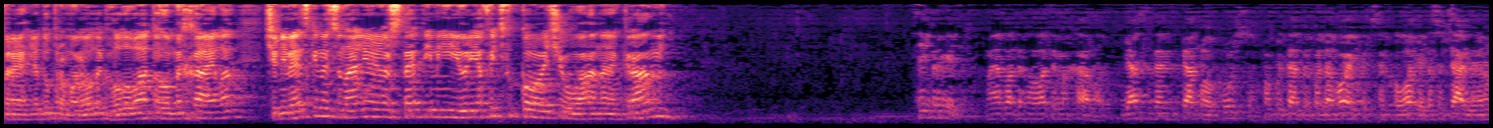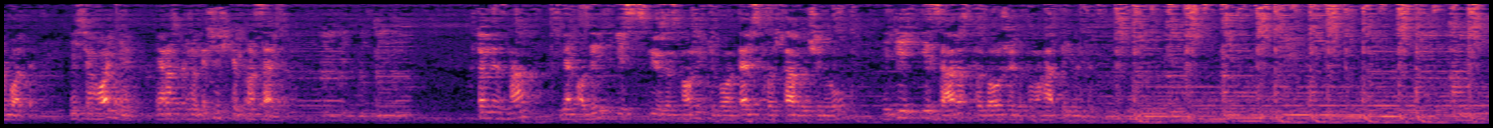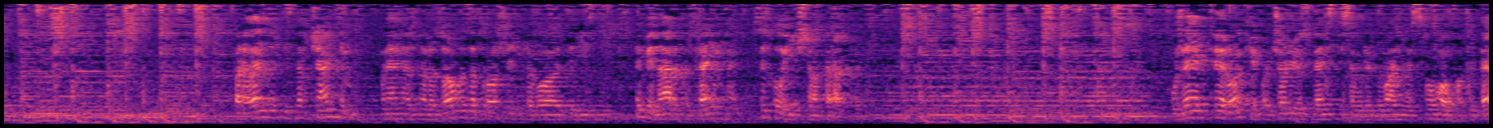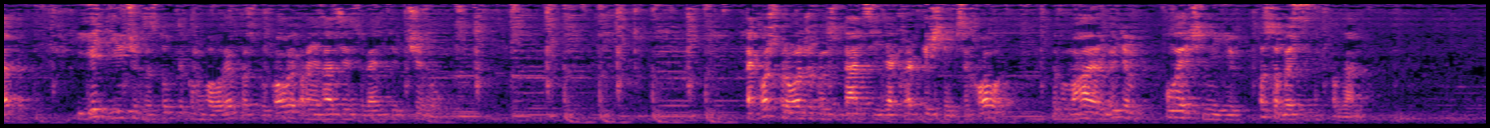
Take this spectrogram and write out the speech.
перегляду проморолик головатого Михайла, Чернівецький національний університет імені Юрія Федьковича. Увага на екран. Всім привіт! Мене звати Головати Михайло. Я студент п'ятого курсу факультету педагогіки, психології та соціальної роботи. І сьогодні я розкажу трішечки про себе. Хто не знав, я один із співзасновників волонтерського штабу ЧНУ, який і зараз продовжує допомагати людям. Паралельно із навчанням мене неодноразово запрошують проводити різні вебінари та тренінги психологічного характеру. Уже як три роки очолюю студентське самоврядування свого факультету і є діючим заступником голови проспілкової організації студентів ЧНУ. Також проводжу консультації як практичний психолог, допомагаю людям у вирішенні їх особистісних проблем.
